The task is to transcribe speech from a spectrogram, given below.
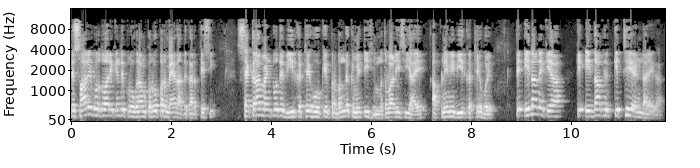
ਤੇ ਸਾਰੇ ਗੁਰਦੁਆਰੇ ਕਹਿੰਦੇ ਪ੍ਰੋਗਰਾਮ ਕਰੋ, ਪਰ ਮੈਂ ਰੱਦ ਕਰਤੇ ਸੀ। ਸੈਕਰਾਮੈਂਟੋ ਦੇ ਵੀਰ ਇਕੱਠੇ ਹੋ ਕੇ ਪ੍ਰਬੰਧਕ ਕਮੇਟੀ ਹਿੰਮਤ ਵਾਲੀ ਸੀ ਆਏ, ਆਪਣੇ ਵੀ ਵੀਰ ਇਕੱਠੇ ਹੋਏ। ਤੇ ਇਹਨਾਂ ਨੇ ਕਿਹਾ ਕਿ ਇਦਾਂ ਫਿਰ ਕਿੱਥੇ ਐਂਡ ਆਏਗਾ?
